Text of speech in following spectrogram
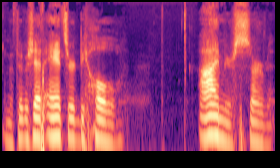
And Mephibosheth answered, Behold, I am your servant.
